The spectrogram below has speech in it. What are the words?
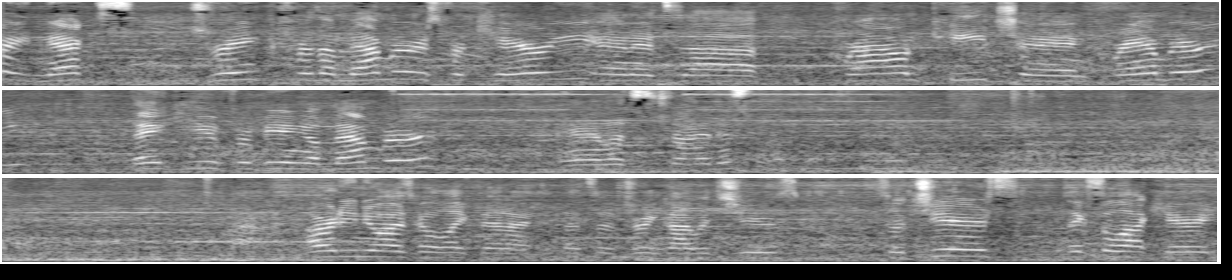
Right, next drink for the members for Carrie, and it's uh, Crown Peach and Cranberry. Thank you for being a member, and let's try this one. I already knew I was gonna like that. I, that's a drink I would choose. So cheers. Thanks a lot, Carrie.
